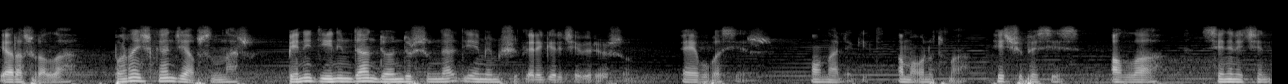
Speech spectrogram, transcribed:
Ya Resulallah, bana işkence yapsınlar, beni dinimden döndürsünler diye mi müşriklere geri çeviriyorsun? Ey Ebu Basir, onlarla git. Ama unutma, hiç şüphesiz Allah senin için,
